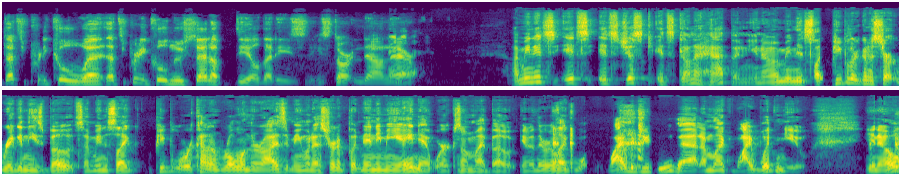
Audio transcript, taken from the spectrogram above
that's a pretty cool way that's a pretty cool new setup deal that he's he's starting down there. I mean it's it's it's just it's gonna happen you know? I mean it's like people are gonna start rigging these boats. I mean it's like people were kind of rolling their eyes at me when I started putting NMEA networks on my boat. You know they were like why would you do that? I'm like why wouldn't you? You know?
